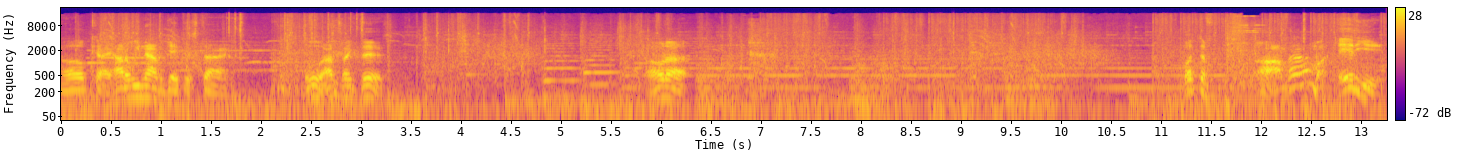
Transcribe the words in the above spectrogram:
Okay, how do we navigate this thing? Ooh, I'll take this. Hold up. What the? f- Oh man, I'm an idiot.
